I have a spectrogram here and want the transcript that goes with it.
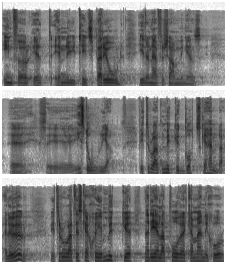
inför ett, en ny tidsperiod i den här församlingens eh, eh historia. Vi tror att mycket gott ska hända, eller hur? Vi tror att det ska ske mycket när det gäller att påverka människor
